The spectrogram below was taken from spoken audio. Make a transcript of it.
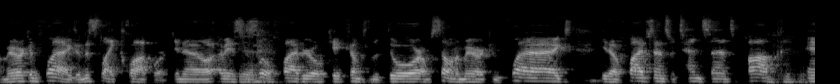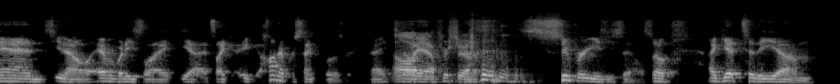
American flags. And it's like clockwork, you know. I mean, it's yeah. this little five year old kid comes to the door. I'm selling American flags, you know, five cents or 10 cents a pop. and, you know, everybody's like, yeah, it's like 100% close rate, right? So, oh, yeah, for sure. super easy sale. So I get to the um,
